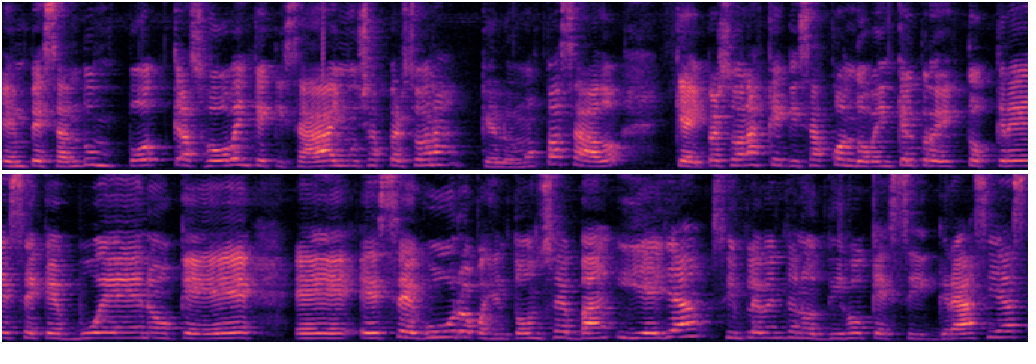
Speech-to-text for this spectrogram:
empezando un podcast joven, que quizás hay muchas personas que lo hemos pasado, que hay personas que quizás cuando ven que el proyecto crece, que es bueno, que es, eh, es seguro, pues entonces van y ella simplemente nos dijo que sí. Gracias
